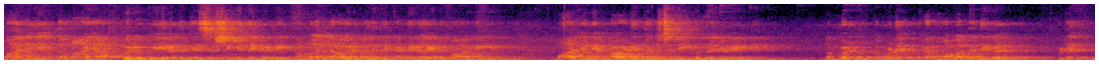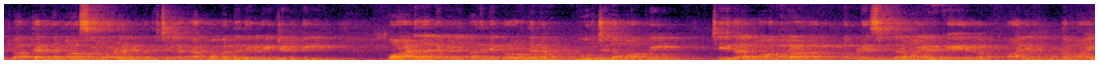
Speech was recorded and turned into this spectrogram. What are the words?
മാലിന്യമുക്തമായ ഒരു കേരളത്തെ സൃഷ്ടിക്കുന്നതിന് വേണ്ടി നമ്മളെല്ലാവരും അതിന്റെ കണ്ണികളായിട്ട് മാറുകയും മാലിന്യം പാടി തുടച്ചു നീക്കുന്നതിന് വേണ്ടി നമ്മൾ നമ്മുടെ കർമ്മ പദ്ധതികൾ ഇവിടെ തരുന്ന ക്ലാസ്സുകളോടനുബന്ധിച്ചുള്ള കർമ്മ പദ്ധതികൾ ഏറ്റെടുക്കുകയും വാർഡ് തലങ്ങളിൽ അതിന്റെ പ്രവർത്തനം ഊർജിതമാക്കുകയും ചെയ്താൽ മാത്രമാണ് നമ്മുടെ സുന്ദരമായൊരു കേരളം മാലിന്യമുക്തമായി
